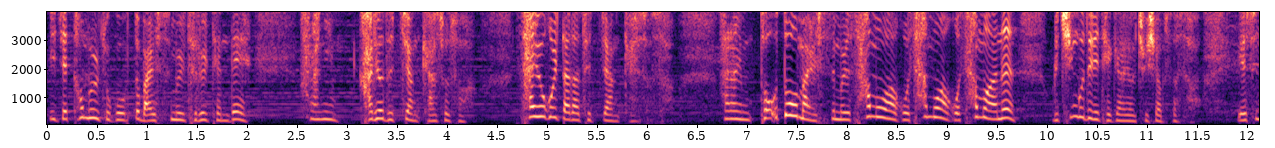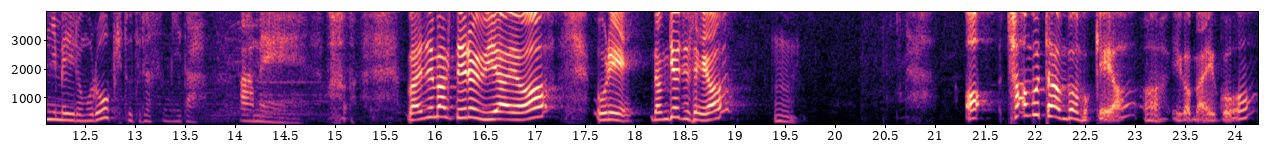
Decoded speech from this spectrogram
이제 텀을 두고 또 말씀을 들을 텐데 하나님 가려 듣지 않게 하소서. 사욕을 따라 듣지 않게 하소서. 하나님 또, 또 말씀을 사모하고 사모하고 사모하는 우리 친구들이 되게 하여 주시옵소서. 예수님의 이름으로 기도드렸습니다. 아멘. 마지막 때를 위하여 우리 넘겨주세요. 음. 어 처음부터 한번 볼게요. 어, 이거 말고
